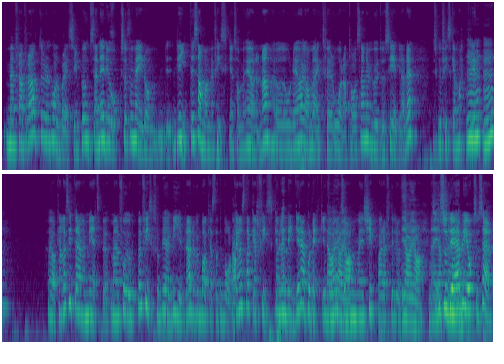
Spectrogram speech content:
Men framförallt ur en hållbarhetssynpunkt. Sen är det ju också för mig då lite samma med fisken som med hönorna. Och det har jag märkt för åratal sedan när vi var ute och seglade. Vi skulle fiska makrill. Mm, mm. Jag kan sitta där med metspöet, men får jag upp en fisk så blir jag livrädd och vill bara kasta tillbaka Ja. den stackars fisken. Den det- ligger där på däcket Ja, och ja, liksom chippar efter luft. Nej, jag så så där igen. blir jag också så här.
